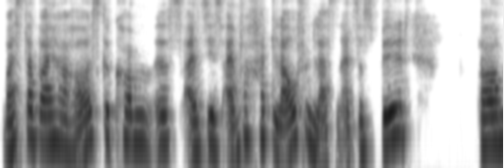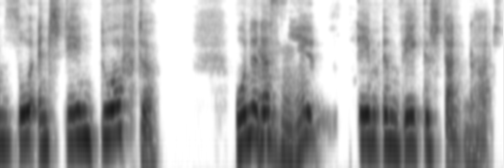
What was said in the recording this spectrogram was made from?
was dabei herausgekommen ist, als sie es einfach hat laufen lassen, als das Bild ähm, so entstehen durfte, ohne dass mhm. sie dem im Weg gestanden hat.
